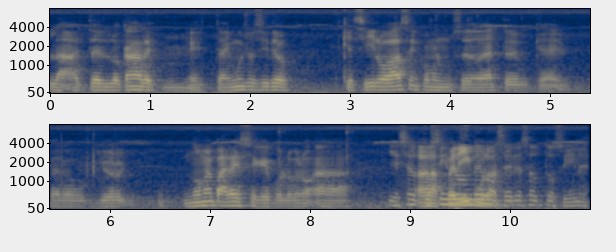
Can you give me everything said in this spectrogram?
las artes locales. Ujú. Este, hay muchos sitios que sí lo hacen, como el Museo de Arte, que, pero yo no me parece que por lo menos a. ¿Y ese a las autocine dónde va a películas. ser ese autocine?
